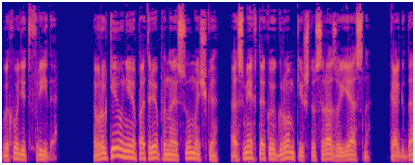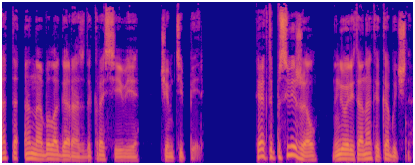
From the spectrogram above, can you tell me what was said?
выходит Фрида. В руке у нее потрепанная сумочка, а смех такой громкий, что сразу ясно, когда-то она была гораздо красивее, чем теперь. «Как ты посвежал», — говорит она, как обычно.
